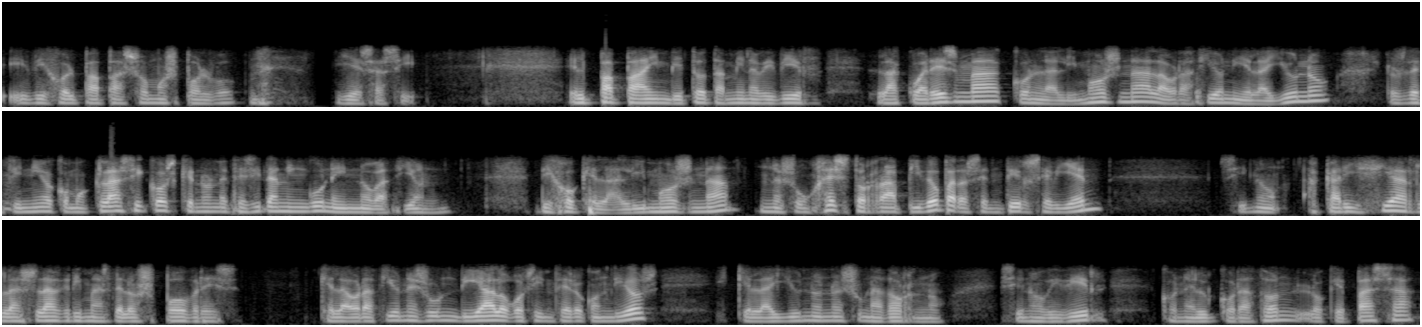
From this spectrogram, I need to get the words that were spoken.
Y dijo el Papa, somos polvo. y es así. El Papa invitó también a vivir la cuaresma con la limosna, la oración y el ayuno. Los definió como clásicos que no necesitan ninguna innovación. Dijo que la limosna no es un gesto rápido para sentirse bien, sino acariciar las lágrimas de los pobres, que la oración es un diálogo sincero con Dios y que el ayuno no es un adorno, sino vivir con el corazón lo que pasa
